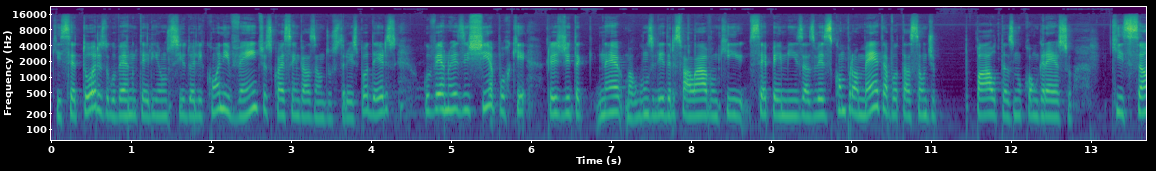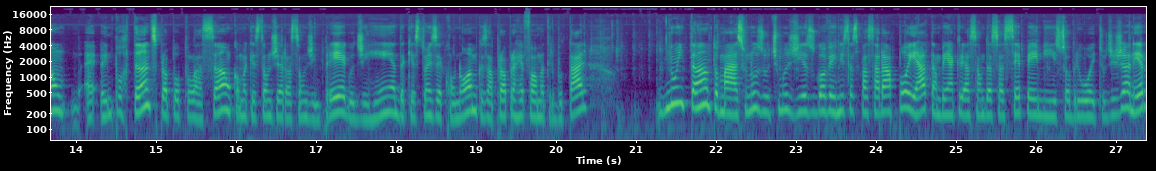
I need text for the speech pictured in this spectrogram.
que setores do governo teriam sido ali coniventes com essa invasão dos três poderes. O governo resistia porque acredita, né, alguns líderes falavam que CPMIs às vezes comprometem a votação de pautas no Congresso que são é, importantes para a população, como a questão de geração de emprego, de renda, questões econômicas, a própria reforma tributária. No entanto, Márcio, nos últimos dias, os governistas passaram a apoiar também a criação dessa CPMI sobre o 8 de janeiro,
